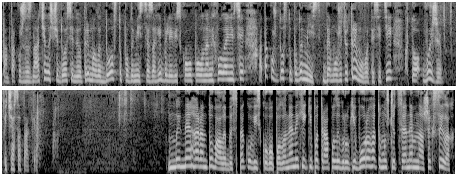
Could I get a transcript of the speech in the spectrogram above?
Там також зазначили, що досі не отримали доступу до місця загибелі військовополонених в Оленівці, а також доступу до місць, де можуть утримуватися ті, хто вижив під час атаки. Ми не гарантували безпеку військовополонених, які потрапили в руки ворога, тому що це не в наших силах.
